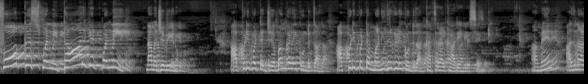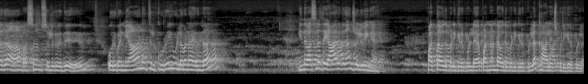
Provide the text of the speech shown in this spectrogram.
ஃபோக்கஸ் பண்ணி டார்கெட் பண்ணி நாம ஜெபிக்கணும். அப்படிப்பட்ட ஜெபங்களை கொண்டு தான் அப்படிப்பட்ட மனிதர்களை கொண்டு தான் கர்த்தரால் காரியங்களை செய்ய முடியும். ஆமென். அதனால தான் வசனம் சொல்லுகிறது ஒருவன் ஞானத்தில் குறை உள்ளவனாக இருந்தால் இந்த வசனத்தை யாருக்கு தான் சொல்லுவீங்க? பத்தாவது படிக்கிற பிள்ளை பன்னெண்டாவது படிக்கிற பிள்ளை காலேஜ் படிக்கிற பிள்ளை.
